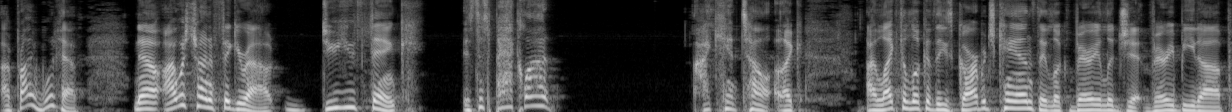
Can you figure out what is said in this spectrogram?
I, I probably would have. Now, I was trying to figure out: Do you think is this backlot? I can't tell. Like, I like the look of these garbage cans. They look very legit, very beat up.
